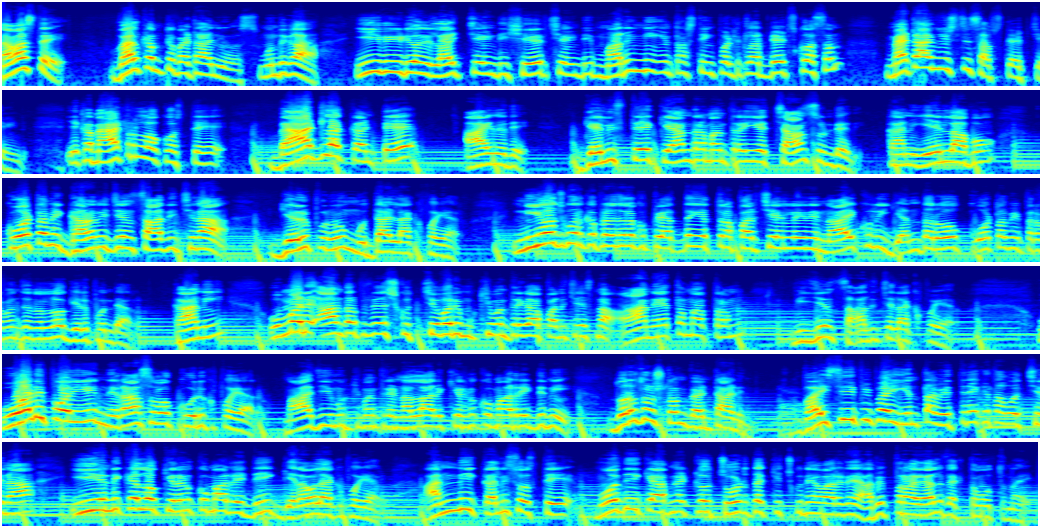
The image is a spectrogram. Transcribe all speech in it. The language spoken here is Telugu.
నమస్తే వెల్కమ్ టు మెటా న్యూస్ ముందుగా ఈ వీడియోని లైక్ చేయండి షేర్ చేయండి మరిన్ని ఇంట్రెస్టింగ్ పొలిటికల్ అప్డేట్స్ కోసం మెటా న్యూస్ని సబ్స్క్రైబ్ చేయండి. ఇక మ్యాటర్లోకి వస్తే బ్యాడ్ లక్ అంటే ఆయనదే. గెలిస్తే కేంద్ర మంత్రి అయ్యే ఛాన్స్ ఉండేది. కానీ ఏం లాభం? కూటమి ఘన విజయం సాధించిన గెలుపును ముద్దాడలేకపోయారు. నియోజకవర్గ ప్రజలకు పెద్ద ఎత్తున పరిచయం లేని నాయకులు ఎందరో కూటమి ప్రపంచంలో గెలుపొందారు. కానీ ఉమ్మడి ఆంధ్రప్రదేశ్కు చివరి ముఖ్యమంత్రిగా పనిచేసిన ఆ నేత మాత్రం విజయం సాధించలేకపోయారు. ఓడిపోయి నిరాశలో కూరుకుపోయారు. మాజీ ముఖ్యమంత్రి నల్లారి కిరణ్ కుమార్ రెడ్డిని దురదృష్టం వెంటాడింది. వైసీపీపై ఇంత వ్యతిరేకత వచ్చినా ఈ ఎన్నికల్లో కిరణ్ కుమార్ రెడ్డి గెలవలేకపోయారు. అన్నీ కలిసి వస్తే మోదీ క్యాబినెట్లో చోటు దక్కించుకునేవారనే అభిప్రాయాలు వ్యక్తమవుతున్నాయి.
